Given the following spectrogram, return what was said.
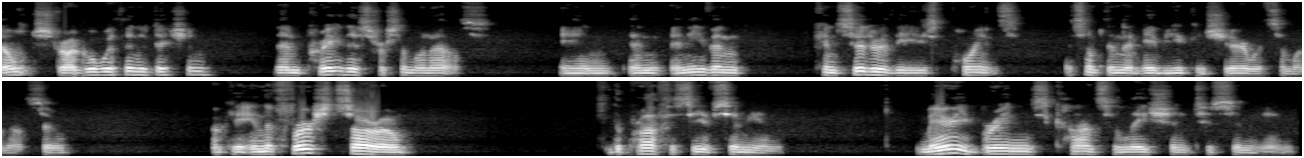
don't struggle with an addiction, then pray this for someone else, and and and even consider these points it's something that maybe you can share with someone else. So, okay, in the first sorrow, the prophecy of Simeon, Mary brings consolation to Simeon.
